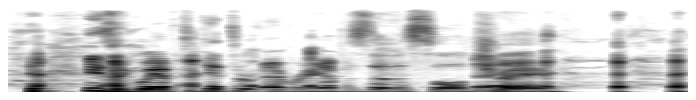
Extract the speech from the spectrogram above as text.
He's like, we have to get through every episode of Soul Train.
